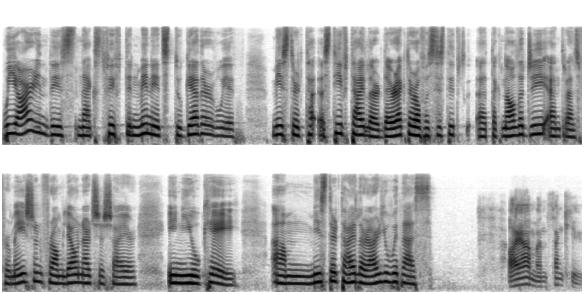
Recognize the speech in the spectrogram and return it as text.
We are in this next 15 minutes together with Mr. T uh, Steve Tyler, Director of Assistive uh, Technology and Transformation from Leonard Cheshire in UK. Um, Mr. Tyler, are you with us? I am, and thank you.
